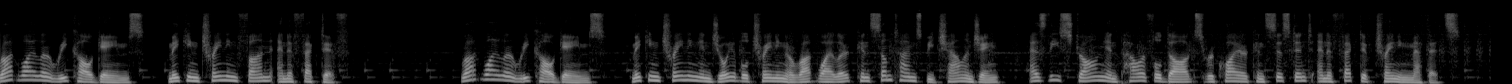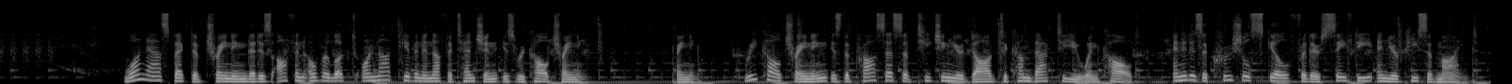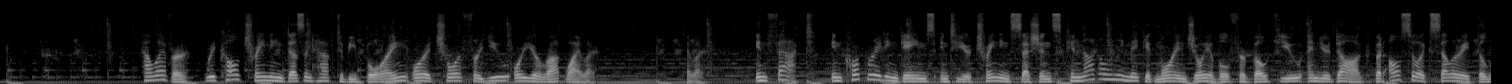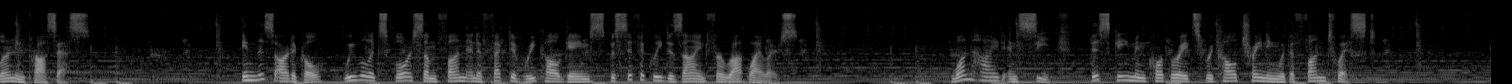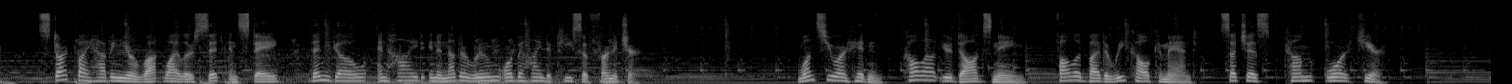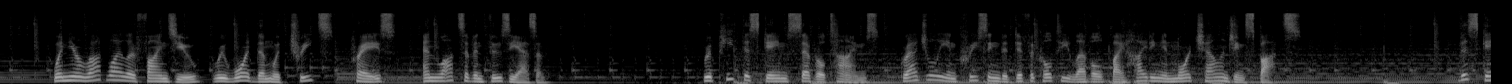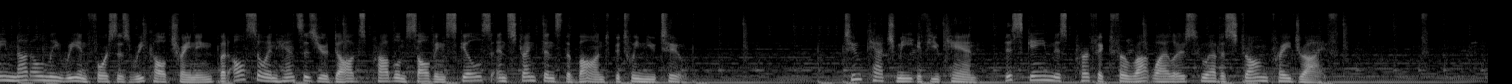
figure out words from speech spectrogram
Rottweiler Recall Games, making training fun and effective. Rottweiler Recall Games, making training enjoyable training a Rottweiler can sometimes be challenging, as these strong and powerful dogs require consistent and effective training methods. One aspect of training that is often overlooked or not given enough attention is recall training. Training. Recall training is the process of teaching your dog to come back to you when called, and it is a crucial skill for their safety and your peace of mind. However, recall training doesn't have to be boring or a chore for you or your Rottweiler. In fact, incorporating games into your training sessions can not only make it more enjoyable for both you and your dog but also accelerate the learning process. In this article, we will explore some fun and effective recall games specifically designed for Rottweilers. 1 Hide and Seek, this game incorporates recall training with a fun twist. Start by having your Rottweiler sit and stay, then go and hide in another room or behind a piece of furniture. Once you are hidden, call out your dog's name, followed by the recall command, such as, come, or, here. When your Rottweiler finds you, reward them with treats, praise, and lots of enthusiasm. Repeat this game several times, gradually increasing the difficulty level by hiding in more challenging spots. This game not only reinforces recall training but also enhances your dog's problem-solving skills and strengthens the bond between you two. 2 Catch Me If You Can, this game is perfect for Rottweilers who have a strong prey drive.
